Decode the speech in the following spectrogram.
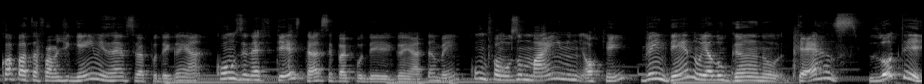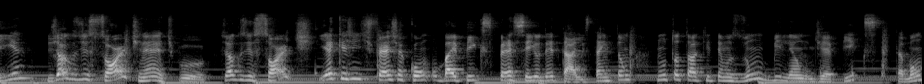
com a plataforma de games, né, você vai poder ganhar. Com os NFTs, tá, você vai poder ganhar também. Com o famoso mining, ok. Vendendo e alugando terras, loteria, jogos de sorte, né, tipo, jogos de sorte. E aqui a gente fecha com o ByPix pré-sale detalhes, tá? Então, no total aqui temos 1 bilhão de EPIX, tá bom?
